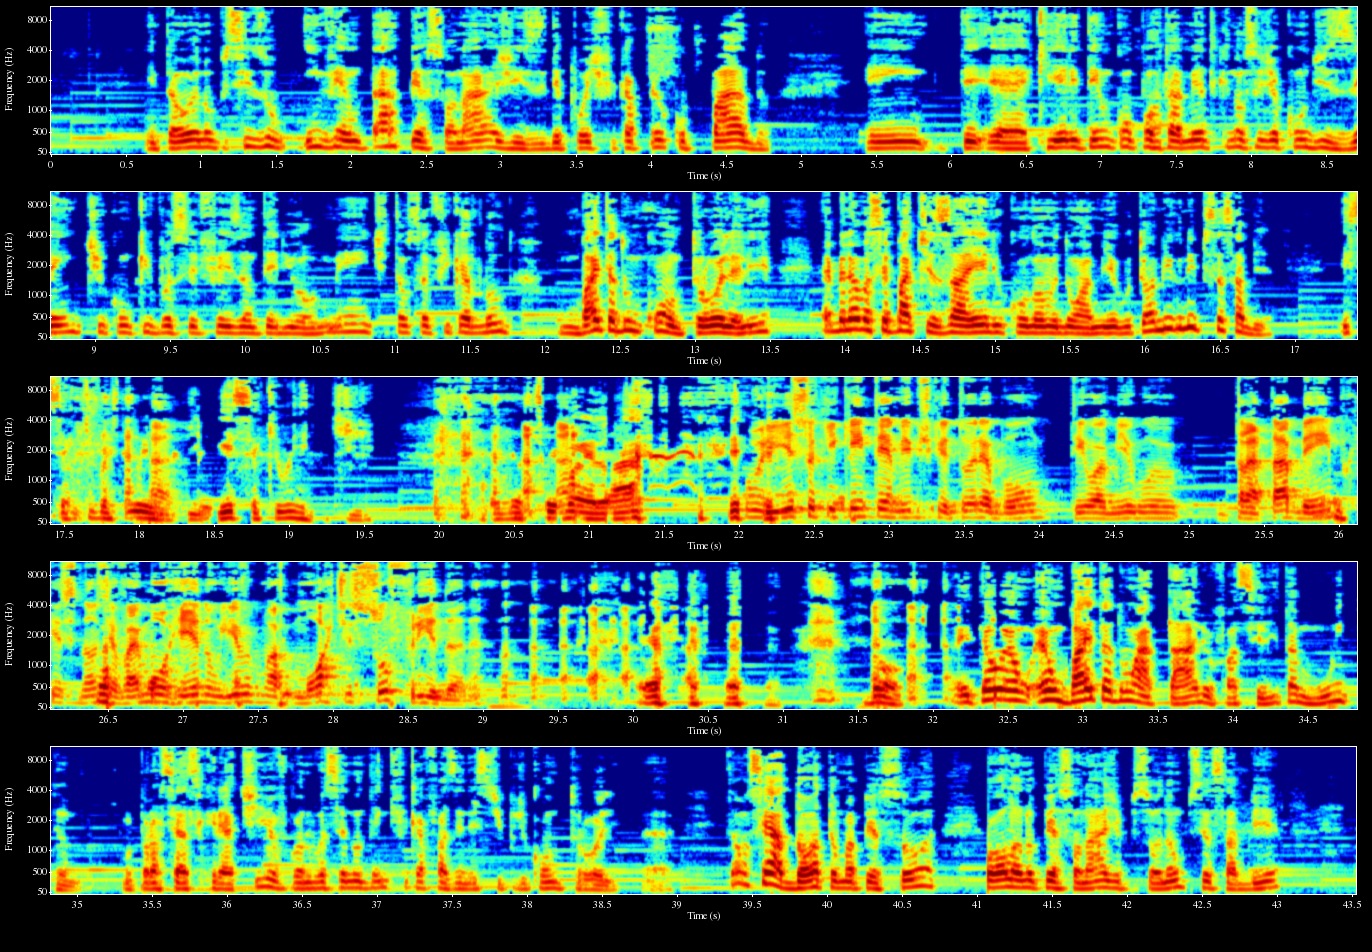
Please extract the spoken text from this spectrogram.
Então eu não preciso inventar personagens e depois ficar preocupado em é, que ele tenha um comportamento que não seja condizente com o que você fez anteriormente. Então você fica um baita de um controle ali. É melhor você batizar ele com o nome de um amigo. Teu amigo nem precisa saber. Esse aqui vai ser o Edi. Esse aqui é o Edi. Aí você vai lá. Por isso que quem tem amigo escritor é bom ter o amigo tratar bem, porque senão você vai morrer num livro com uma morte sofrida, né? Bom, então é um, é um baita de um atalho, facilita muito o processo criativo quando você não tem que ficar fazendo esse tipo de controle. Né? Então você adota uma pessoa, cola no personagem, a pessoa não precisa saber,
